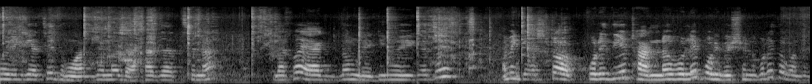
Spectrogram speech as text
হয়ে গেছে, ধোঁয়ার জন্য দেখা যাচ্ছে না। দেখো, একদম রেডি হয়ে গেছে। আমি গ্যাসটা অফ করে দিয়ে ঠান্ডা হলে পরিবেশন করে তোমাদের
